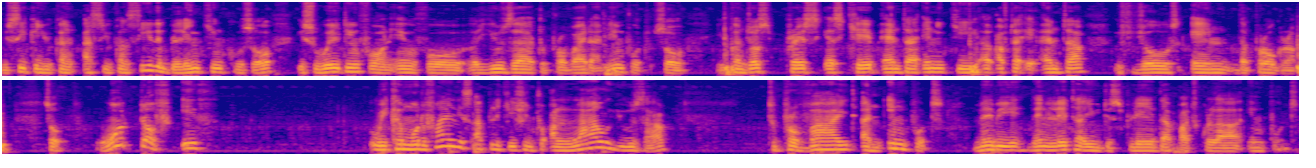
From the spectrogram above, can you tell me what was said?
You see can you can as you can see the blinking cursor is waiting for an for a user to provide an input. So you can just press escape enter any key after enter it shows in the program. So what of if we can modify this application to allow user to provide an input? Maybe then later you display that particular input.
